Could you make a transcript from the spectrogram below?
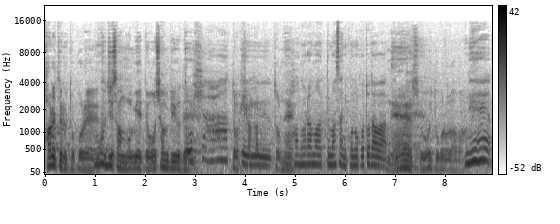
晴れてるとこれ富士山も見えてオーシャンビューで。ドヒャーっていうね、パノラマってまさにこのことだわ。ねすごいところだわ。ね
